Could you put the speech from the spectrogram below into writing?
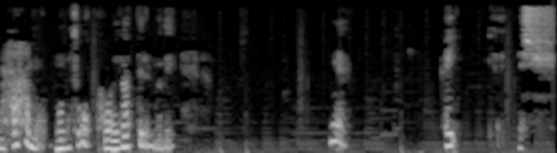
まあ、母もものすごく可愛がってるので。ね。はい。よし。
